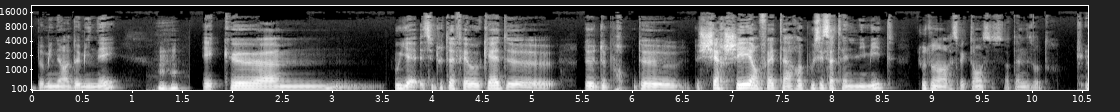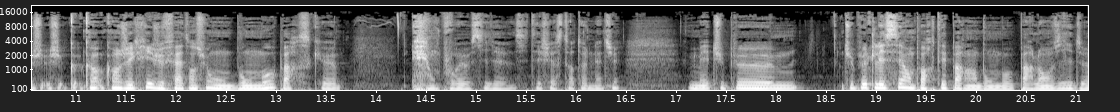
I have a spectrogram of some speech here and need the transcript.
dominant à dominer mm-hmm. et que euh, oui, c'est tout à fait ok de de, de, de, chercher en fait à repousser certaines limites tout en respectant certaines autres. Je, je, quand, quand j'écris, je fais attention aux bons mots parce que et on pourrait aussi euh, citer Chesterton là-dessus. Mais tu peux tu peux te laisser emporter par un bon mot, par l'envie de,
